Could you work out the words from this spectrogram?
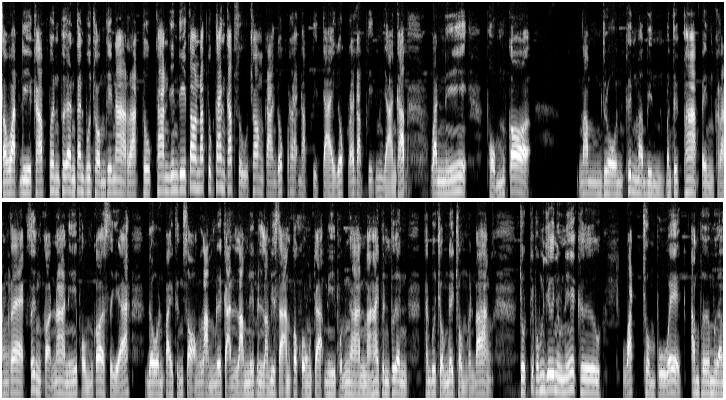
สวัสดีครับเพื่อนๆ ท่านผู้ชมที่น่ารักทุกท่านยินดีต้อนรับทุกท่านครับ สู่ช่องการยกระดับจิตใจยกระดับจิตวิญญาณครับ วันนี้ผมก็นำโดรนขึ้นมาบินบันทึกภาพเป็นครั้งแรก ซึ่งก่อนหน้านี้ผมก็เสียโดรนไปถึงสองลำด้วยกันลำนี้เป็นลำที่สามก็คงจะมีผลงานมาให้เพื่อนๆ ท่านผู้ชมได้ชมกันบ้าง จุดที่ผมยืนอยู่นี้คือ วัดชมพูเวกอำเภอเมือง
